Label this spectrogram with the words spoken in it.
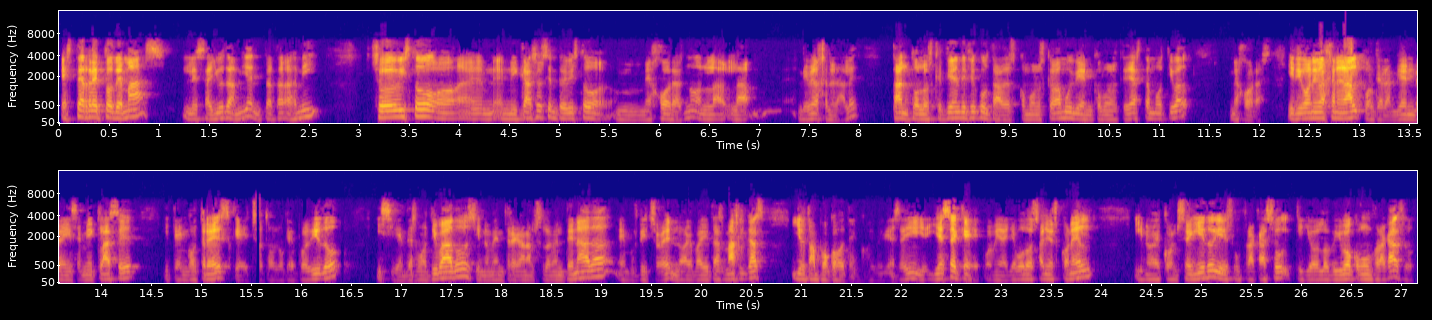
este reto de más les ayuda bien. A mí, yo he visto, en, mi caso siempre he visto mejoras, ¿no? La, la, a nivel general, ¿eh? Tanto los que tienen dificultades como los que van muy bien, como los que ya están motivados, mejoras. Y digo a nivel general porque también veis en mi clase y tengo tres que he hecho todo lo que he podido y siguen desmotivados y no me entregan absolutamente nada. Hemos dicho, ¿eh? no hay varitas mágicas y yo tampoco lo tengo. ¿Y ese qué? Pues mira, llevo dos años con él y no he conseguido y es un fracaso que yo lo vivo como un fracaso.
